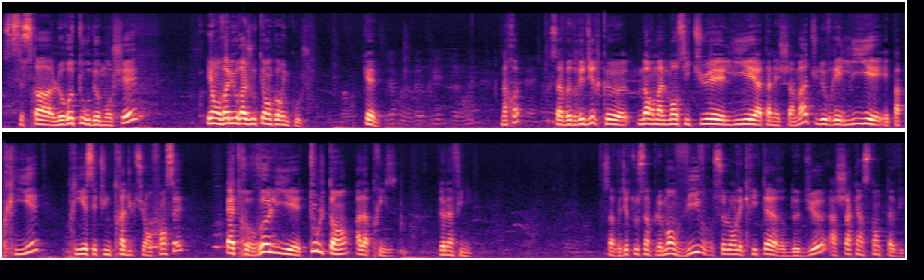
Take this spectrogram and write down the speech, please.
ce sera le retour de Moshe, et on va lui rajouter encore une couche. D'accord Ça voudrait dire que normalement, si tu es lié à ta neshama, tu devrais lier et pas prier. Prier, c'est une traduction en français. Être relié tout le temps à la prise de l'infini. Ça veut dire tout simplement vivre selon les critères de Dieu à chaque instant de ta vie.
